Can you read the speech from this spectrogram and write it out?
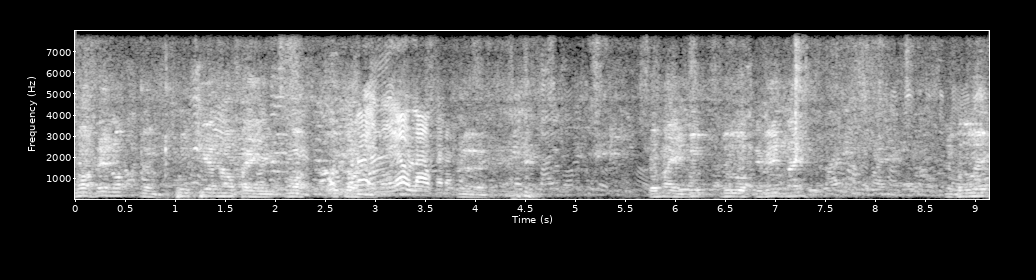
หมอดได้เนาะเออถูกเทียนเอาไปหมอดไปก่อนได้แล้วเล่ากันเออไปใหม่ดูดูรถในเว้นไหมเดี๋ยวมันลง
